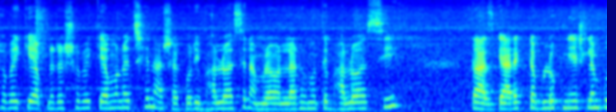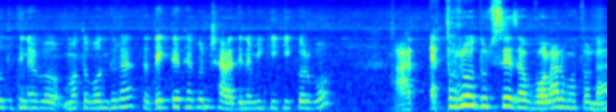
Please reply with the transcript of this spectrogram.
সবাইকে, আপনারা সবাই কেমন আছেন? আশা করি ভালো আছেন। আমরা আল্লাহর রহমতে ভালো আছি। তো আজকে আরেকটা ব্লগ নিয়ে আসলাম প্রতিদিনের মতো, বন্ধুরা। তো দেখতে থাকুন, সারাদিন আমি কি কি করব। আর এত রোদ উঠছে যা বলার মতো না।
